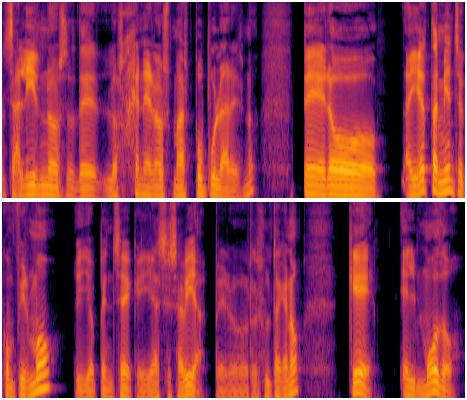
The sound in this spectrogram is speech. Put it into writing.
salirnos de los géneros más populares, ¿no? Pero ayer también se confirmó, y yo pensé que ya se sabía, pero resulta que no, que el modo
